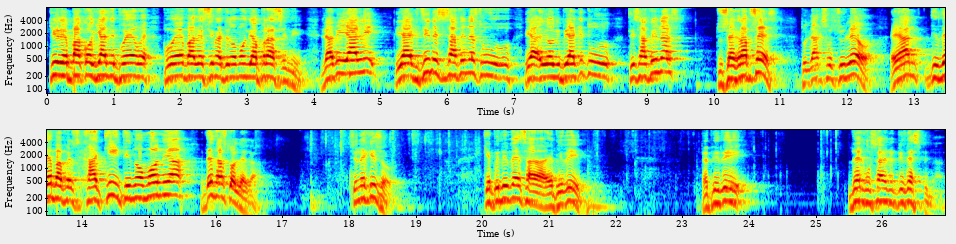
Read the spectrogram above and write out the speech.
Κύριε Μπακογιάννη που, έβε, που έβαλε σήμερα την ομόνια πράσινη. Δηλαδή οι άλλοι, οι αεκτζίδες της Αθήνας, του, οι, οι Ολυμπιακοί του, της Αθήνας, τους έγραψες. Τουλάχιστον σου λέω, εάν τη δέβαφες χακί την ομόνια, δεν θα στο λέγα. Συνεχίζω. Και επειδή δεν σα, επειδή, επειδή δεν γουσάρετε τη δέσποινα,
